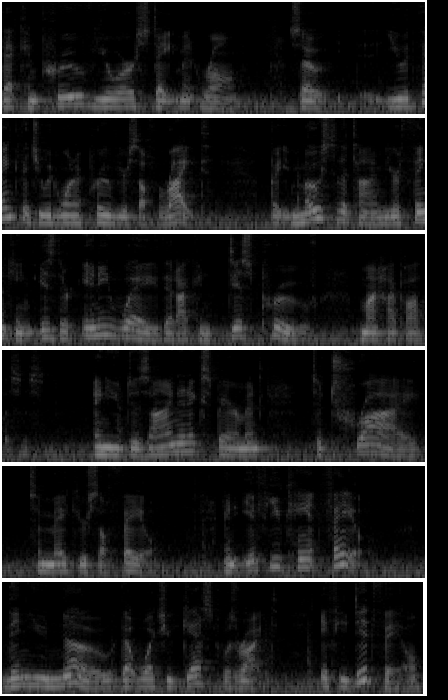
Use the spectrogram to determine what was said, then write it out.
that can prove your statement wrong. So you would think that you would want to prove yourself right, but most of the time you're thinking, is there any way that I can disprove my hypothesis? And you design an experiment to try to make yourself fail. And if you can't fail, then you know that what you guessed was right. If you did fail,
